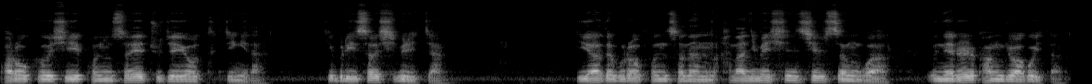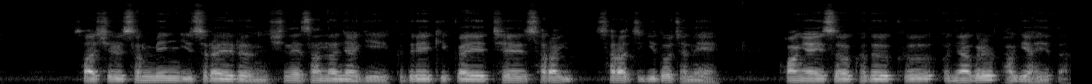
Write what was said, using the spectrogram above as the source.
바로 그것이 본서의 주제요 특징이다. 히브리서 11장 이와 더불어 본서는 하나님의 신실성과 은혜를 강조하고 있다. 사실 선민 이스라엘은 신의 산 언약이 그들의 귓가에 채 사라지기도 전에 광야에서 거듭 그 언약을 파기하였다.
